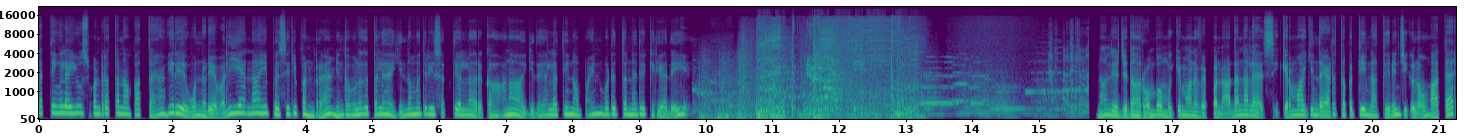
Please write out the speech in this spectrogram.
சக்திகளை யூஸ் பண்றத நான் பார்த்தேன். இரு உன்னுடைய வழிய நான் இப்ப சரி பண்றேன். இந்த உலகத்துல இந்த மாதிரி சக்தி எல்லாம் இருக்கா? ஆனா இதை எல்லாத்தையும் நான் பயன்படுத்தினதே கிடையாது. நாலேஜ் தான் ரொம்ப முக்கியமான வெப்பன் அதனால சீக்கிரமா இந்த இடத்த பத்தி நான் தெரிஞ்சுக்கணும். ஆத்தர்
